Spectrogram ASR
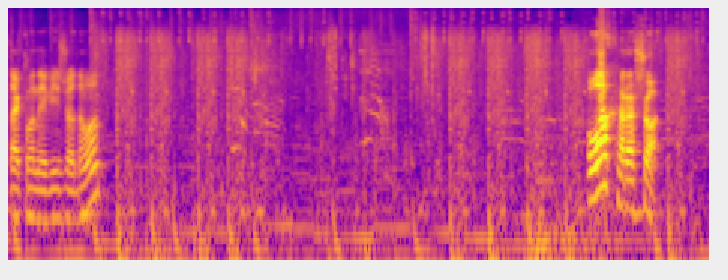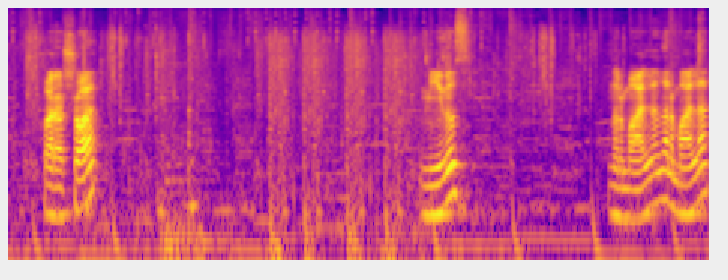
Так, вон я вижу одного. О, хорошо. Хорошо. Минус. Нормально, нормально.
